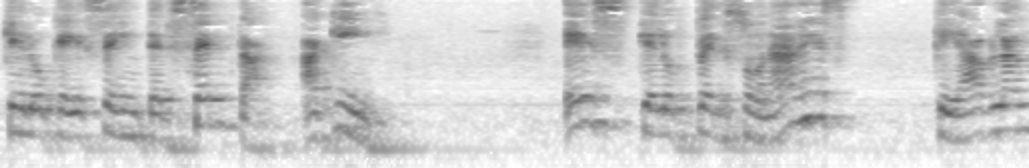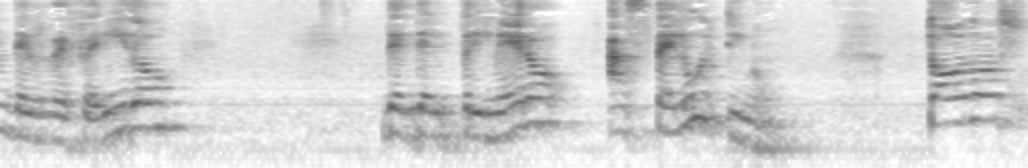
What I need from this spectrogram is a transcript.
que lo que se intercepta aquí es que los personajes que hablan del referido desde el primero hasta el último, todos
